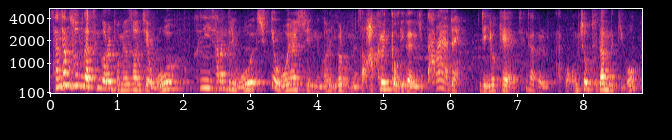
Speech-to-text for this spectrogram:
산상수훈 같은 거를 보면서 이제 오, 흔히 사람들이 오, 쉽게 오해할 수 있는 거는 이걸 보면서 아 그러니까 우리가 여기 따라야 돼 이제 이렇게 생각을 하고 엄청 부담 느끼고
